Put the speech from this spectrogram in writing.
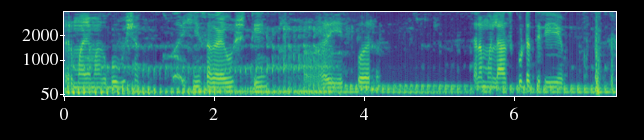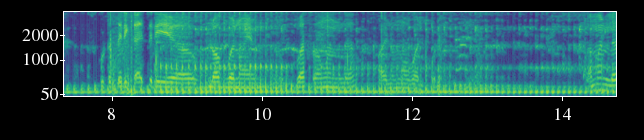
तर माझ्या मागं बघू शकता ही सगळ्या गोष्टी आहेत पर. चला मला आज कुठंतरी कुठंतरी काहीतरी ब्लॉग बनवाय बसावं म्हणलं पहिलं मोबाईल पुढे. म्हणलं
